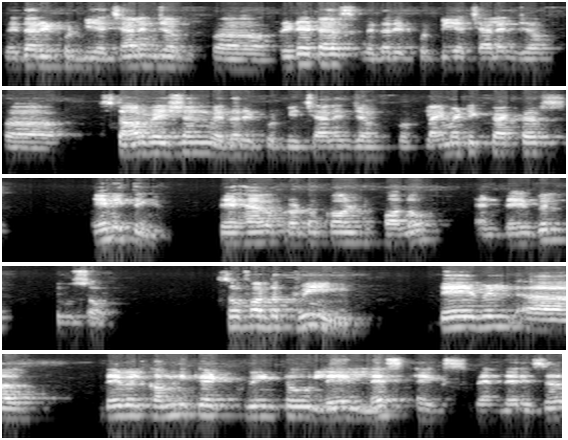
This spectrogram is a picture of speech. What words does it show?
Whether it could be a challenge of uh, predators whether it could be a challenge of uh, starvation whether it could be challenge of climatic factors anything they have a protocol to follow and they will do so so for the queen they will uh, they will communicate queen to lay less eggs when there is a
